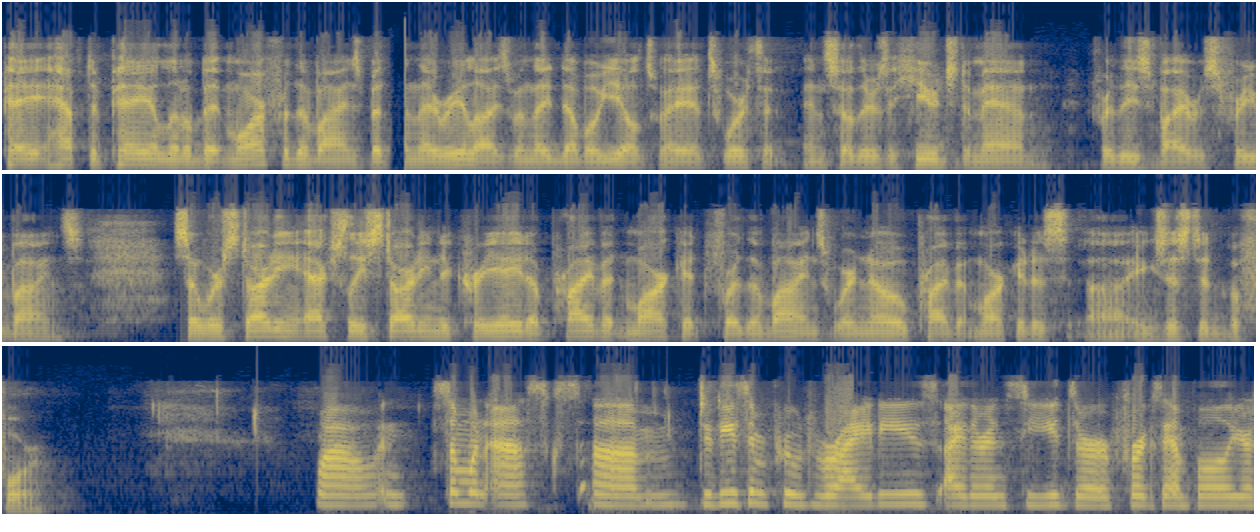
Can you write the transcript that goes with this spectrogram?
pay have to pay a little bit more for the vines, but then they realize when they double yields, hey, it's worth it. And so there's a huge demand for these virus-free vines. So we're starting, actually starting to create a private market for the vines where no private market has uh, existed before. Wow. And someone asks, um, do these improved varieties, either in seeds or, for example, you're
